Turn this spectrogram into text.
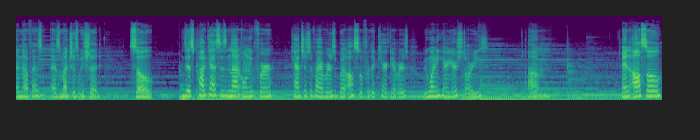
enough as as much as we should. So, this podcast is not only for cancer survivors, but also for the caregivers. We want to hear your stories. Um, and also,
